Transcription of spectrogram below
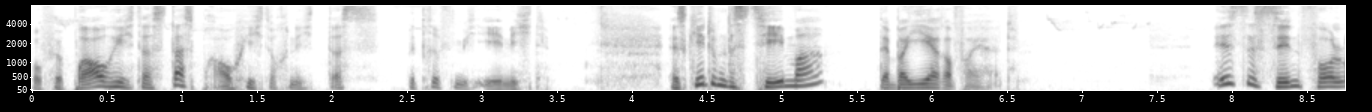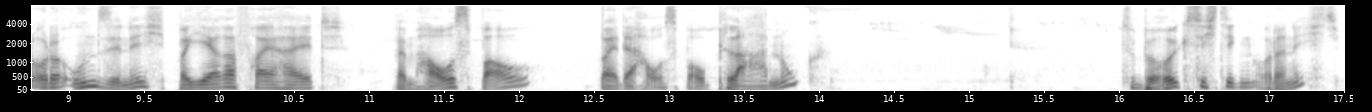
Wofür brauche ich das? Das brauche ich doch nicht. Das betrifft mich eh nicht. Es geht um das Thema der Barrierefreiheit. Ist es sinnvoll oder unsinnig, Barrierefreiheit beim Hausbau, bei der Hausbauplanung zu berücksichtigen oder nicht?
